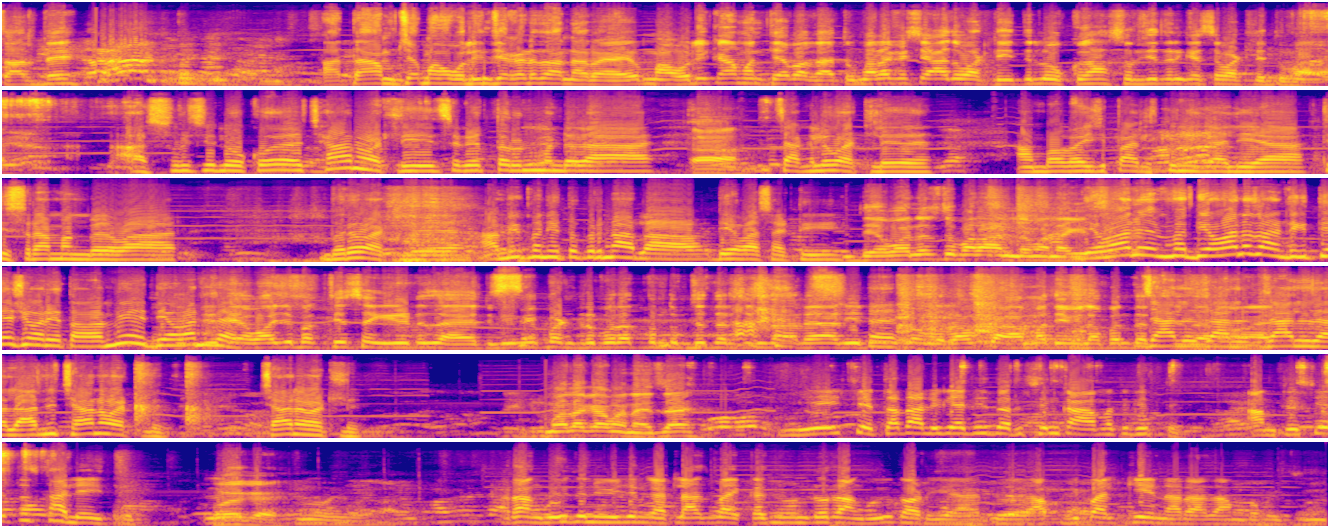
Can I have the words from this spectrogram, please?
चालते आता आमच्या माऊलींच्याकडे जाणार आहे. माऊली काय म्हणते बघा तुम्हाला कशी आज वाटली? ते लोक हसूरचे तरी कसे वाटले तुम्हाला? आसूरची लोक छान वाटली. सगळे तरुण मंडळ आहे. हा. चांगलं वाटलं. अंबाबाईची पालखी निघाली आहे, तिसरा मंगळवार. बरं वाटलं. आम्ही पण इथपर्यंत आला देवासाठी. देवानंच तुम्हाला आणलं म्हणा की. देवाने मग देवानच आणली त्याशिवाय येतो आम्ही. देवाने देवाची भक्ती सगळीकडेच आहे. तुम्ही मी पंढरपुरात पण तुमचं दर्शन झालं आणि काळामा देवीला पण दर्शन झालं झालं झालं. झालं आणि छान वाटलं. छान वाटलं. तुम्हाला काय म्हणायचं आहे? मी शेतात आलो की आधी दर्शन कामात घेते. आमच्या शेतच खाली इथे. होय काय? रांगोळीचं नियोजन घातलं. आज बायकाची म्हणलं रांगोळी काढूया आपली पालखी येणार आज अंबाबाईची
